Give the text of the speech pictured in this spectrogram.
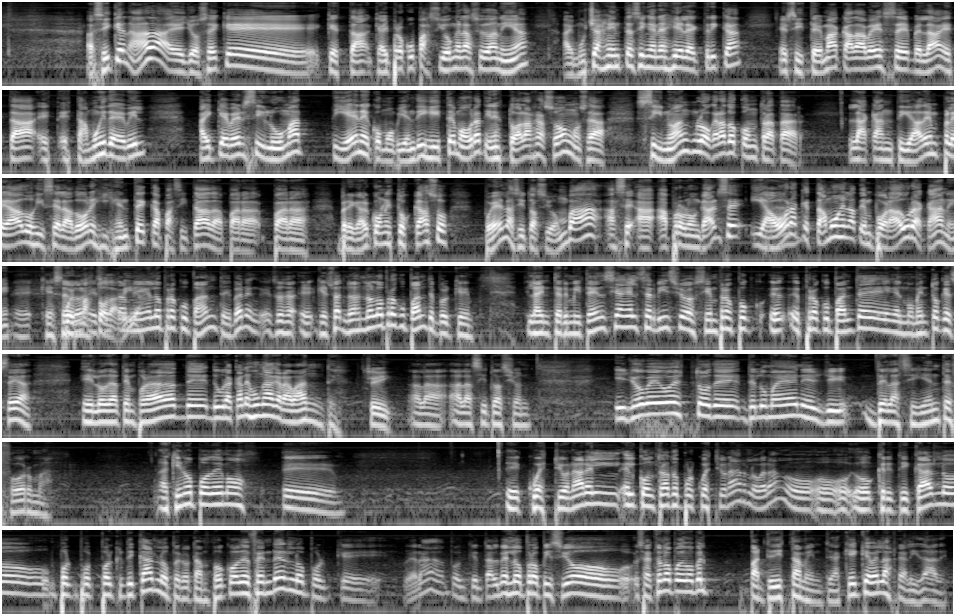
Así que nada, eh, yo sé que, que, está, que hay preocupación en la ciudadanía, hay mucha gente sin energía eléctrica, el sistema cada vez eh. Está, está muy débil, hay que ver si Luma tiene, como bien dijiste, Maura, tienes toda la razón, o sea, si no han logrado contratar la cantidad de empleados y celadores y gente capacitada para, para bregar con estos casos, pues la situación va a, prolongarse y ahora que estamos en la temporada de huracanes, eh, pues más eso también es lo preocupante. Eh, que eso no es lo preocupante porque la intermitencia en el servicio siempre es, preocupante en el momento que sea. Eh, lo de la temporada de, huracanes es un agravante sí. a, la, a la situación. Y yo veo esto de, de Luma Energy de la siguiente forma. Aquí no podemos... Eh, cuestionar el, el, contrato por cuestionarlo, ¿verdad? O, criticarlo por, por, criticarlo, pero tampoco defenderlo porque, ¿verdad? Porque tal vez lo propició. O sea, esto no lo podemos ver partidistamente. Aquí hay que ver las realidades.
